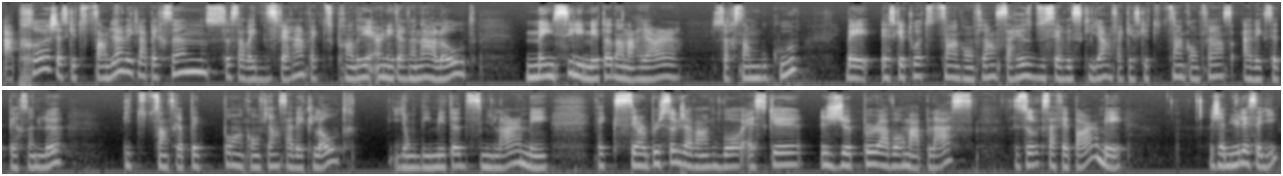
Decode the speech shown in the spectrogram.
approche. Est-ce que tu te sens bien avec la personne? Ça, ça va être différent. Fait que tu prendrais un intervenant à l'autre, même si les méthodes en arrière se ressemblent beaucoup. Ben, est-ce que toi, tu te sens en confiance? Ça reste du service client. Fait qu'est-ce que tu te sens en confiance avec cette personne-là? Puis tu te sentirais peut-être pas en confiance avec l'autre. Ils ont des méthodes similaires, mais c'est un peu ça que j'avais envie de voir. Est-ce que je peux avoir ma place? C'est sûr que ça fait peur, mais j'aime mieux l'essayer.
